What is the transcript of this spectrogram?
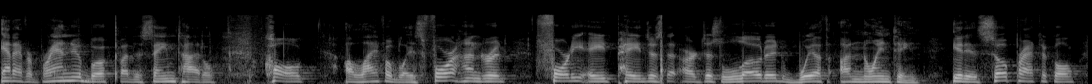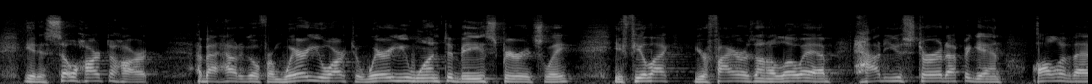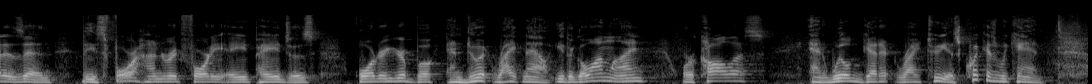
And I have a brand new book by the same title called A Life Ablaze 400 48 pages that are just loaded with anointing. It is so practical, it is so heart to heart about how to go from where you are to where you want to be spiritually. You feel like your fire is on a low ebb. How do you stir it up again? All of that is in these 448 pages. Order your book and do it right now. Either go online or call us and we'll get it right to you as quick as we can.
